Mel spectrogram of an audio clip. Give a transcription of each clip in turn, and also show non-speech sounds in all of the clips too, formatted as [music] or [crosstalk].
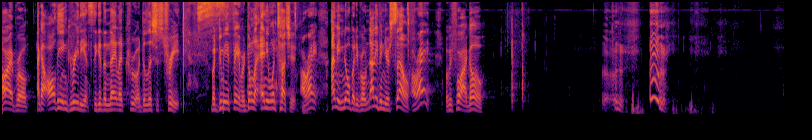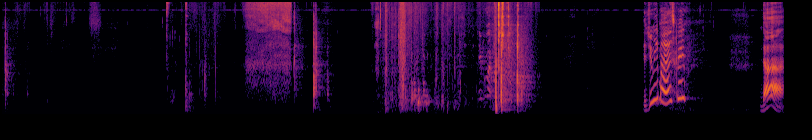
All right, bro. I got all the ingredients to give the nightlife crew a delicious treat. Yes. But do me a favor, don't let anyone touch it. All right. I mean, nobody, bro. Not even yourself. All right. But before I go, mm, mm. Did you eat my ice cream? Duh.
